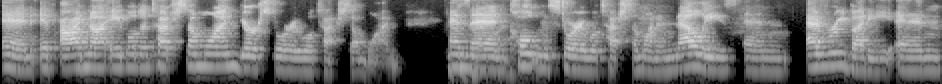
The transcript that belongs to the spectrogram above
and if i'm not able to touch someone your story will touch someone and exactly. then colton's story will touch someone and nellie's and everybody and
